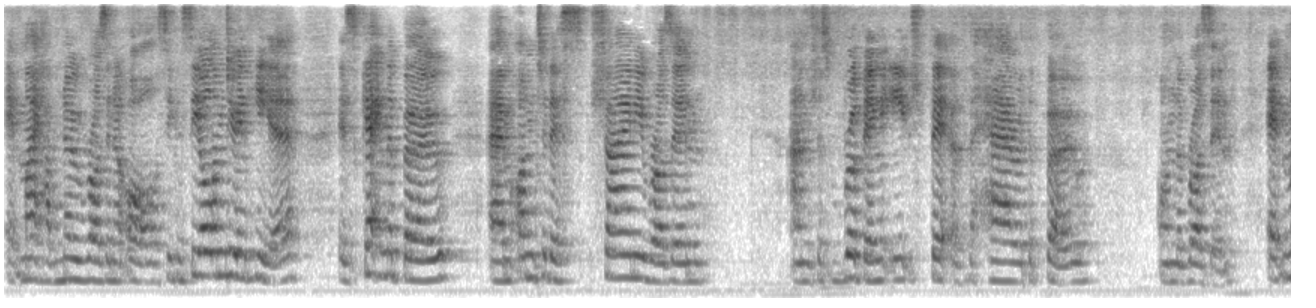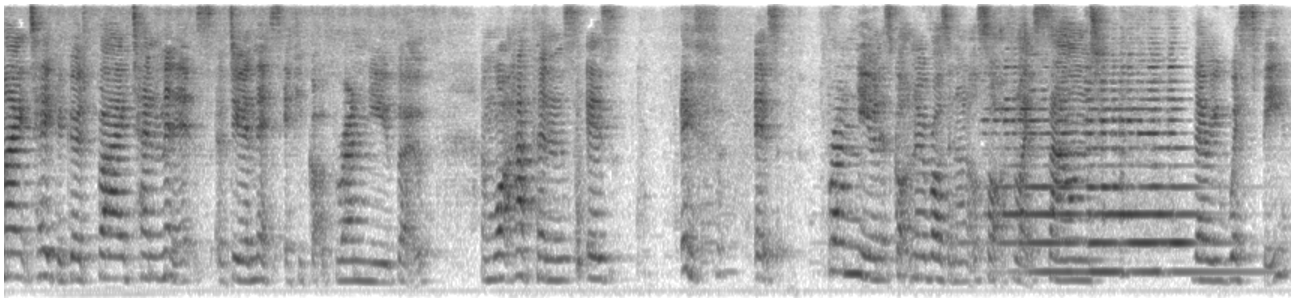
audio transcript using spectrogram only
it might have no rosin at all. So you can see all I'm doing here is getting the bow um, onto this shiny rosin and just rubbing each bit of the hair of the bow on the rosin. It might take a good five, ten minutes of doing this if you've got a brand new bow. And what happens is if it's brand new and it's got no rosin it'll sort of like sound very wispy.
